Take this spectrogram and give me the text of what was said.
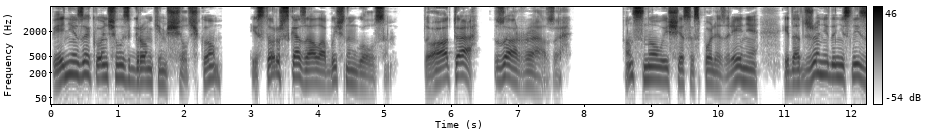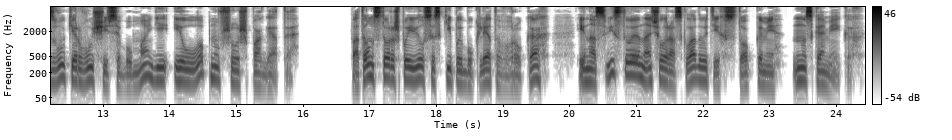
Пение закончилось громким щелчком, и сторож сказал обычным голосом. «То-то, зараза!» Он снова исчез из поля зрения, и до Джонни донеслись звуки рвущейся бумаги и лопнувшего шпагата. Потом сторож появился с кипой буклетов в руках и, насвистывая, начал раскладывать их стопками на скамейках.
